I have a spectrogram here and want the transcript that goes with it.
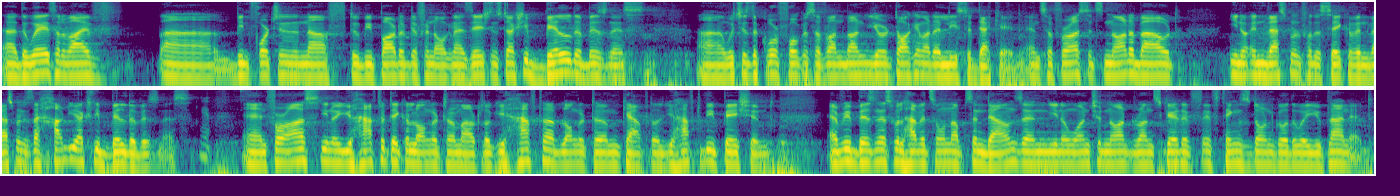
uh, the way sort of I've uh, been fortunate enough to be part of different organizations to actually build a business, uh, which is the core focus of Unbound, you're talking about at least a decade. And so for us, it's not about you know, investment for the sake of investment. It's like, how do you actually build a business? Yeah. And for us, you know, you have to take a longer term outlook. You have to have longer term capital. You have to be patient every business will have its own ups and downs, and you know one should not run scared if, if things don't go the way you plan it.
